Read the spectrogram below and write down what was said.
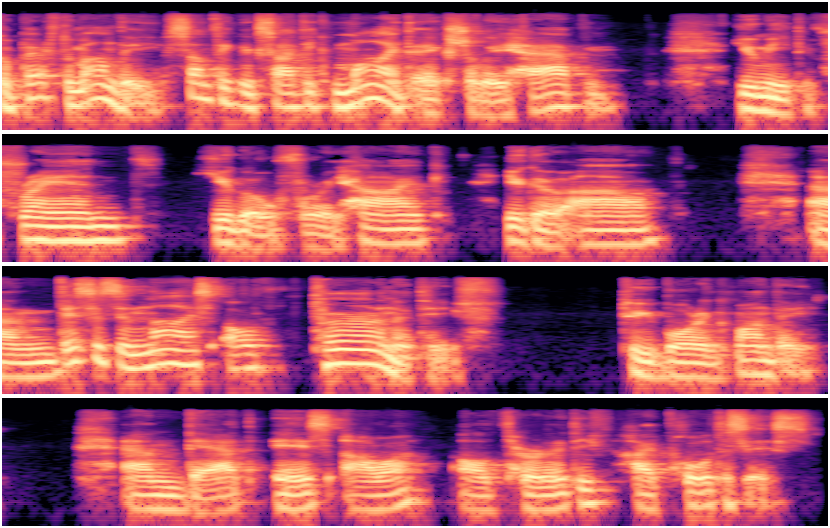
Compared to Monday, something exciting might actually happen. You meet a friend, you go for a hike, you go out. And this is a nice alternative to boring Monday. And that is our alternative hypothesis.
